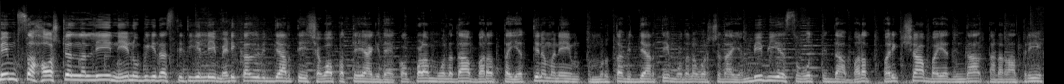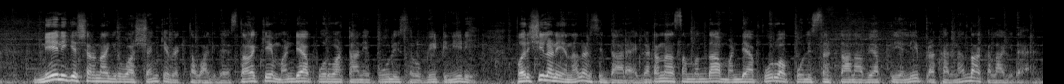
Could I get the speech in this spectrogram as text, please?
ಮಿಮ್ಸ್ ಹಾಸ್ಟೆಲ್ನಲ್ಲಿ ನೇಣು ಸ್ಥಿತಿಯಲ್ಲಿ ಮೆಡಿಕಲ್ ವಿದ್ಯಾರ್ಥಿ ಶವ ಪತ್ತೆಯಾಗಿದೆ. ಕೊಪ್ಪಳ ಮೂಲದ ಭರತ್ ಎತ್ತಿನ ಮನೆ ಮೃತ ವಿದ್ಯಾರ್ಥಿ. ಮೊದಲ ವರ್ಷದ ಎಂಬಿಬಿಎಸ್ ಓದ್ತಿದ್ದ ಭರತ್ ಪರೀಕ್ಷಾ ಭಯದಿಂದ ತಡರಾತ್ರಿ ನೇಣಿಗೆ ಶರಣಾಗಿರುವ ಶಂಕೆ ವ್ಯಕ್ತವಾಗಿದೆ. ಸ್ಥಳಕ್ಕೆ ಮಂಡ್ಯ ಪೂರ್ವ ಠಾಣೆ ಪೊಲೀಸರು ಭೇಟಿ ನೀಡಿ ಪರಿಶೀಲನೆಯನ್ನು ನಡೆಸಿದ್ದಾರೆ. ಘಟನಾ ಸಂಬಂಧ ಮಂಡ್ಯ ಪೂರ್ವ ಪೊಲೀಸ್ ಠಾಣಾ ವ್ಯಾಪ್ತಿಯಲ್ಲಿ ಪ್ರಕರಣ ದಾಖಲಾಗಿದೆ.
